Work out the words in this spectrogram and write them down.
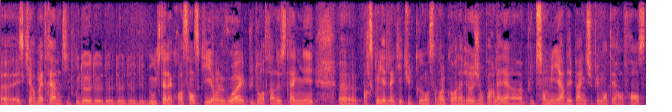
euh, et ce qui remettrait un petit coup de, de, de, de, boost à la croissance qui, on le voit, est plutôt en train de stagner euh, parce qu'il y a de l'inquiétude concernant le coronavirus, j'en parlais, hein, plus de 100 milliards d'épargne supplémentaires en France.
